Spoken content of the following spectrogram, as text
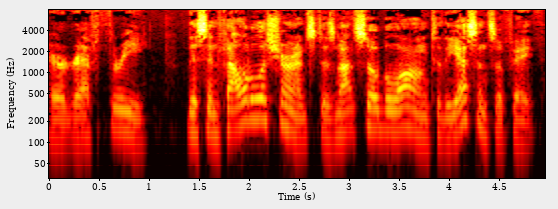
Paragraph 3. This infallible assurance does not so belong to the essence of faith,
